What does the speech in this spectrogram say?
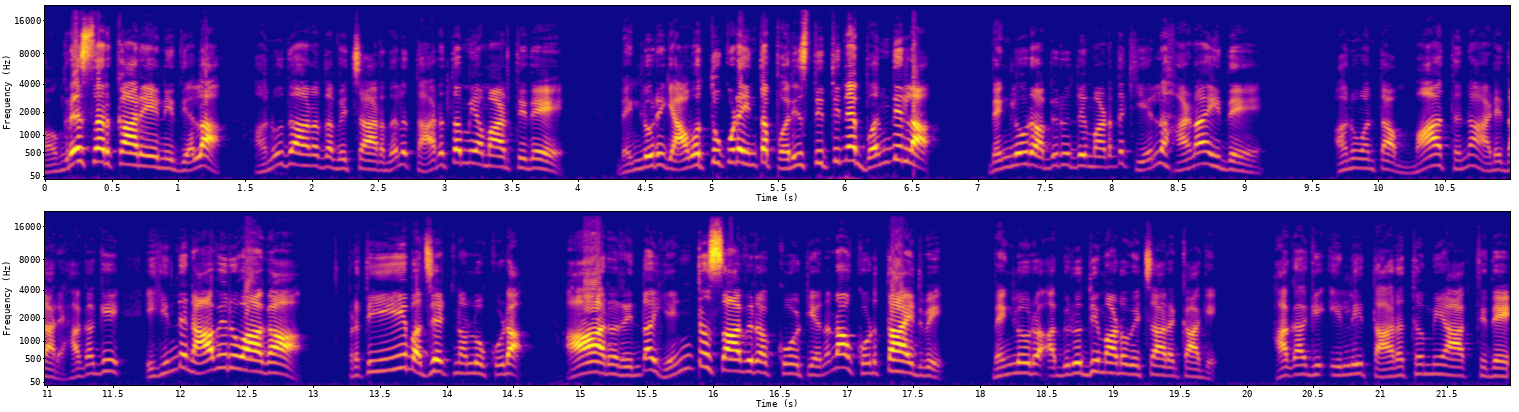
ಕಾಂಗ್ರೆಸ್ ಸರ್ಕಾರ ಏನಿದೆಯಲ್ಲ ಅನುದಾನದ ವಿಚಾರದಲ್ಲಿ ತಾರತಮ್ಯ ಮಾಡ್ತಿದೆ. ಬೆಂಗಳೂರಿಗೆ ಯಾವತ್ತೂ ಕೂಡ ಇಂಥ ಪರಿಸ್ಥಿತಿನೇ ಬಂದಿಲ್ಲ. ಬೆಂಗಳೂರು ಅಭಿವೃದ್ಧಿ ಮಾಡೋದಕ್ಕೆ ಎಲ್ಲ ಹಣ ಇದೆ. ಅನ್ನುವಂಥ ಮಾತನ್ನ ಆಡಿದ್ದಾರೆ. ಹಾಗಾಗಿ ಈ ಹಿಂದೆ ನಾವಿರುವಾಗ ಪ್ರತಿ ಬಜೆಟ್ನಲ್ಲೂ ಕೂಡ ಆರರಿಂದ ಎಂಟು ಸಾವಿರ ಕೋಟಿಯನ್ನು ನಾವು ಕೊಡ್ತಾ ಇದ್ವಿ. ಬೆಂಗಳೂರು ಅಭಿವೃದ್ಧಿ ಮಾಡೋ ವಿಚಾರಕ್ಕಾಗಿ. ಹಾಗಾಗಿ ಇಲ್ಲಿ ತಾರತಮ್ಯ ಆಗ್ತಿದೆ.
